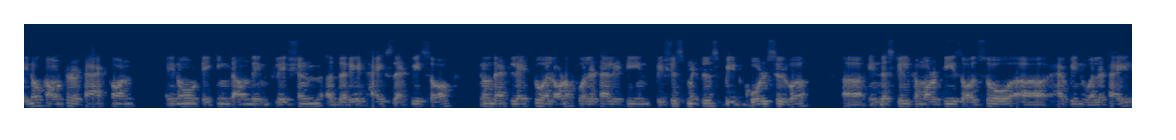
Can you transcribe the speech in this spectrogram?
you know counter attack on you know taking down the inflation the rate hikes that we saw you know that led to a lot of volatility in precious metals be it gold silver industrial commodities also uh, have been volatile.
